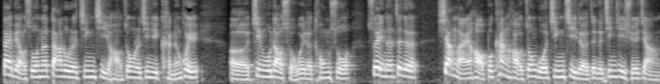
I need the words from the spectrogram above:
代表说呢，大陆的经济哈，中国的经济可能会呃进入到所谓的通缩。所以呢，这个向来哈不看好中国经济的这个经济学奖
